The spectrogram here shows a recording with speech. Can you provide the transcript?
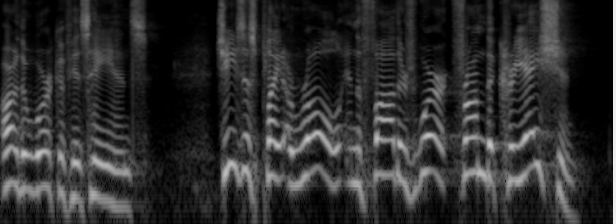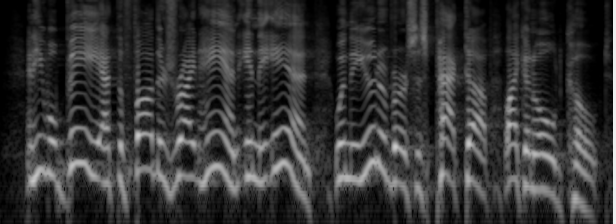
are the work of his hands. Jesus played a role in the Father's work from the creation. And he will be at the Father's right hand in the end when the universe is packed up like an old coat.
